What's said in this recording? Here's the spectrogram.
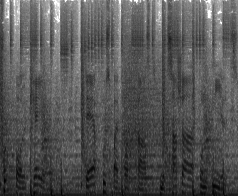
Football KO, der Fußball-Podcast mit Sascha und Nils.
